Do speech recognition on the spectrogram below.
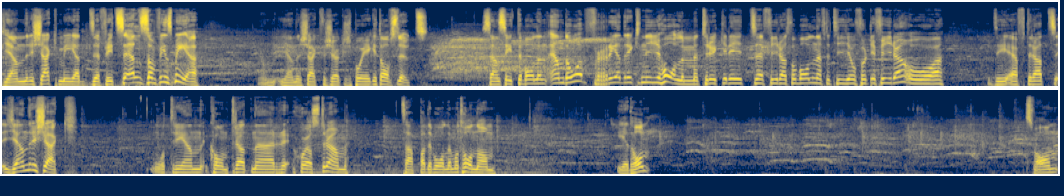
Jędrychak med Fritzell som finns med. Jędrychak försöker sig på eget avslut. Sen sitter bollen ändå. Fredrik Nyholm trycker dit 4-2 bollen efter 10.44 och det är efter att Jendrichak återigen kontrat när Sjöström tappade bollen mot honom. Edholm. Svan.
